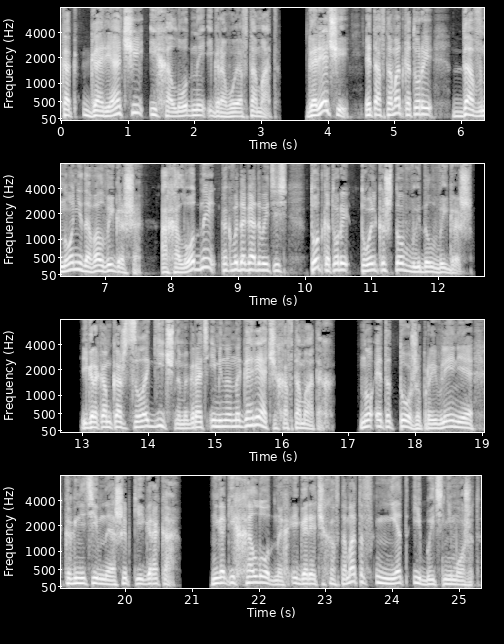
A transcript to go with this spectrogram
как горячий и холодный игровой автомат. Горячий — это автомат, который давно не давал выигрыша, а холодный, как вы догадываетесь, тот, который только что выдал выигрыш. Игрокам кажется логичным играть именно на горячих автоматах, но это тоже проявление когнитивной ошибки игрока. Никаких холодных и горячих автоматов нет и быть не может.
